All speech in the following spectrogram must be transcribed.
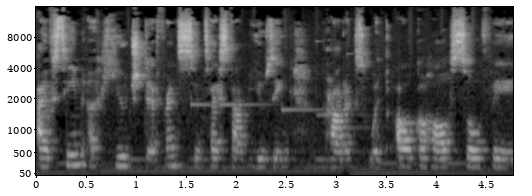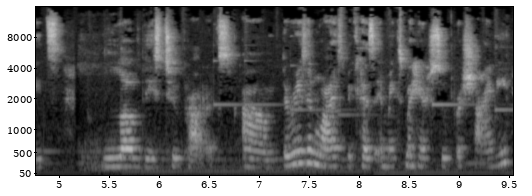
I've seen a huge difference since I stopped using products with alcohol, sulfates. Love these two products. Um, the reason why is because it makes my hair super shiny.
